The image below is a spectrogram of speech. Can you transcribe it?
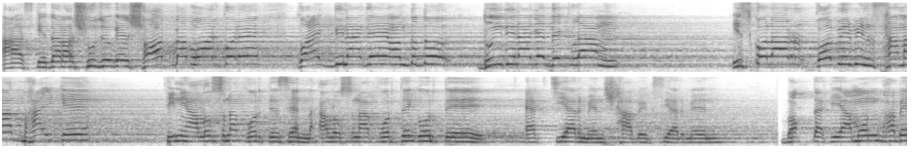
আজকে তারা সুযোগে সৎ ব্যবহার করে। কয়েকদিন আগে, অন্তত দুই দিন আগে দেখলাম, স্কলার কবির বিন সামাদ ভাইকে তিনি আলোচনা করতেছেন। আলোচনা করতে করতে এক চেয়ারম্যান, সাবেক চেয়ারম্যান, বক্তাকে এমনভাবে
